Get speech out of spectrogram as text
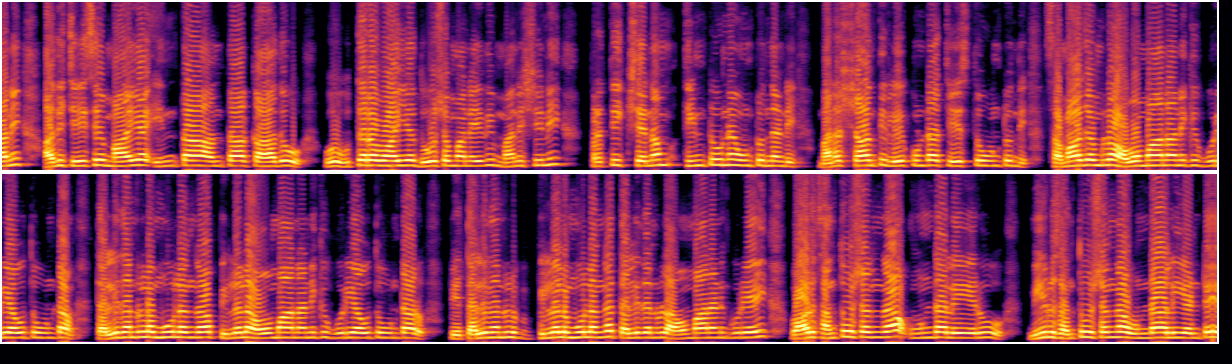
కానీ అది చేసే మాయ ఇంత అంతా కాదు. ఓ ఉత్తర వాయు దోషం అనేది మనిషిని ప్రతి క్షణం తింటూనే ఉంటుందండి. మనశ్శాంతి లేకుండా చేస్తూ ఉంటుంది. సమాజంలో అవమానానికి గురి అవుతూ ఉంటాం. తల్లిదండ్రుల మూలంగా పిల్లల అవమానానికి గురి అవుతూ ఉంటారు. తల్లిదండ్రులు పిల్లల మూలంగా తల్లిదండ్రుల అవమానానికి గురి అయి వారు సంతోషంగా ఉండలేరు. మీరు సంతోషంగా ఉండాలి అంటే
